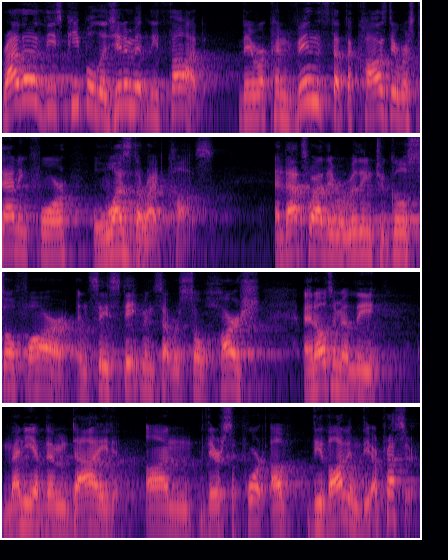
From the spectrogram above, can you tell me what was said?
Rather, these people legitimately thought, they were convinced that the cause they were standing for was the right cause. And that's why they were willing to go so far and say statements that were so harsh. And ultimately, many of them died on their support of the zalim, the oppressor.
